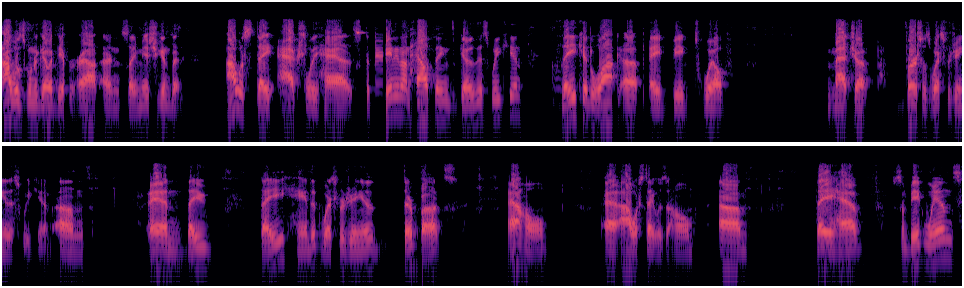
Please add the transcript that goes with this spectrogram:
I was going to go a different route and say Michigan, but Iowa State actually has, depending on how things go this weekend, they could lock up a Big 12 matchup versus West Virginia this weekend. Um, and they they handed West Virginia their butts at home. Uh, Iowa State was at home. Um, they have some big wins,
